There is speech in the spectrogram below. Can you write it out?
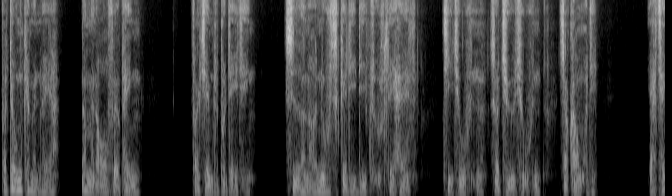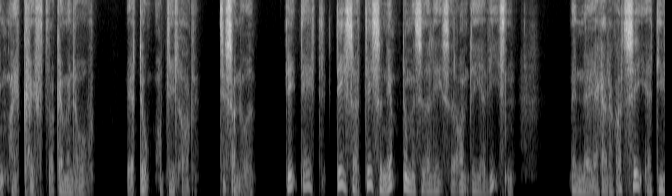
hvor dum kan man være, når man overfører penge, for eksempel på dating siderne, og nu skal de lige pludselig have 10.000, så 20.000, så kommer de. Jeg tænkte mig, kæft, hvor kan man dog være dum og blive lokket til sådan noget. Det, det, det, er så, det er så nemt, når man sidder og læser om det i avisen. Men øh, jeg kan da godt se, at de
